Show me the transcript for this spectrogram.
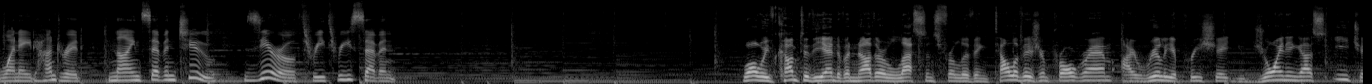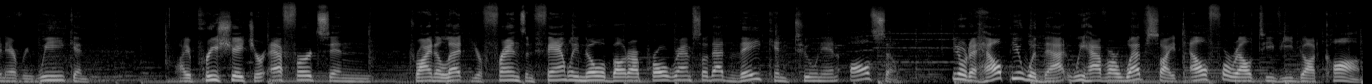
1 800 972 0337. Well, we've come to the end of another Lessons for Living television program. I really appreciate you joining us each and every week. And I appreciate your efforts in trying to let your friends and family know about our program so that they can tune in also. You know, to help you with that, we have our website, l4ltv.com.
